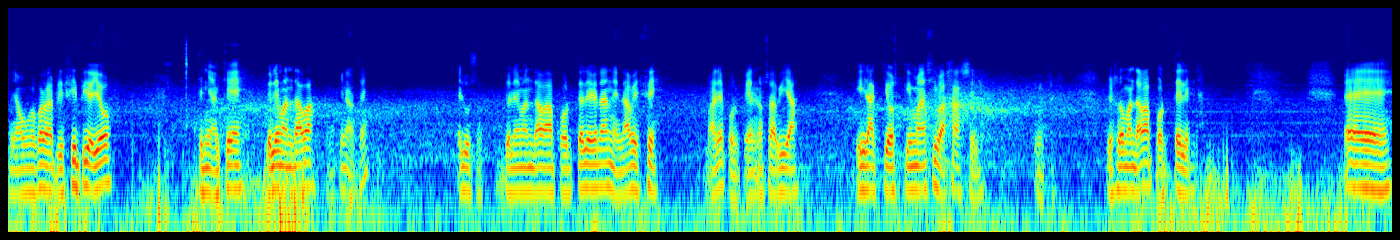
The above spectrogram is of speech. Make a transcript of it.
me acuerdo al principio yo tenía que, yo le mandaba, imaginaos, ¿eh? El uso, yo le mandaba por Telegram el ABC, ¿vale? Porque él no sabía ir a kiosk y más y bajárselo. Entonces, yo se lo mandaba por Telegram. Eh,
